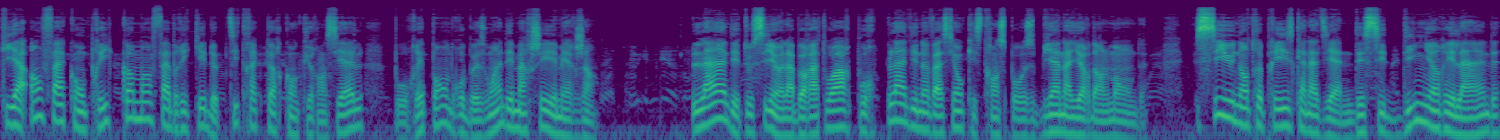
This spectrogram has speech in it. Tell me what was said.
qui a enfin compris comment fabriquer de petits tracteurs concurrentiels pour répondre aux besoins des marchés émergents. L'Inde est aussi un laboratoire pour plein d'innovations qui se transposent bien ailleurs dans le monde. Si une entreprise canadienne décide d'ignorer l'Inde,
